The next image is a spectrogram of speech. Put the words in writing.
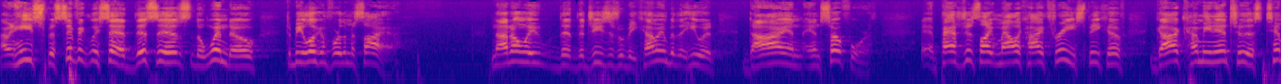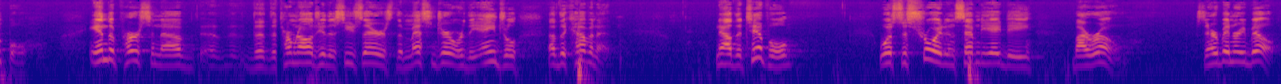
I mean, he specifically said this is the window to be looking for the Messiah. Not only that, that Jesus would be coming, but that he would die and, and so forth. Passages like Malachi 3 speak of God coming into this temple in the person of uh, the, the terminology that's used there is the messenger or the angel of the covenant. Now, the temple was destroyed in 70 AD by Rome. It's never been rebuilt.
